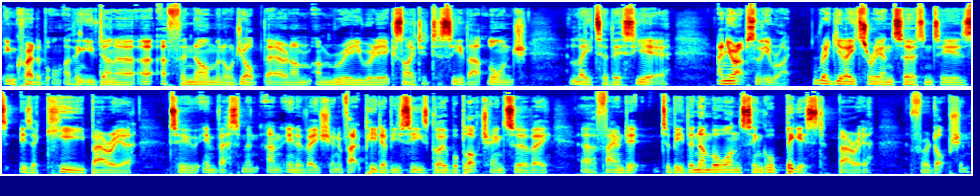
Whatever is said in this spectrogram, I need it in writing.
incredible. I think you've done a, a, phenomenal job there, and I'm I'm really really excited to see that launch later this year. And you're absolutely right. Regulatory uncertainty is is a key barrier to investment and innovation. In fact, PwC's global blockchain survey uh, found it to be the number one single biggest barrier for adoption.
